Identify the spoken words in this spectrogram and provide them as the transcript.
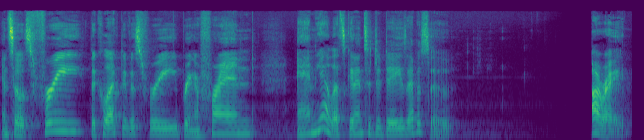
And so it's free. The collective is free. Bring a friend. And yeah, let's get into today's episode. All right.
